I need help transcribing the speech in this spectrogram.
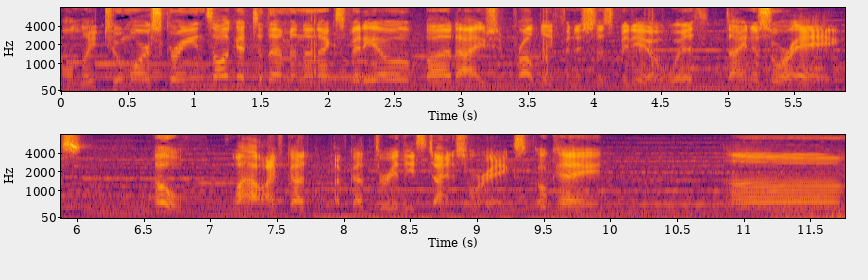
Only two more screens. I'll get to them in the next video, but I should probably finish this video with dinosaur eggs. Oh, wow, I've got I've got three of these dinosaur eggs. Okay. Um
